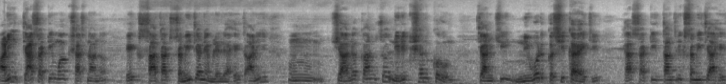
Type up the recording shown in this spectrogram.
आणि त्यासाठी मग शासनानं एक सात आठ समित्या नेमलेल्या आहेत आणि चालकांचं निरीक्षण करून त्यांची निवड कशी करायची ह्यासाठी तांत्रिक समिती आहेत.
